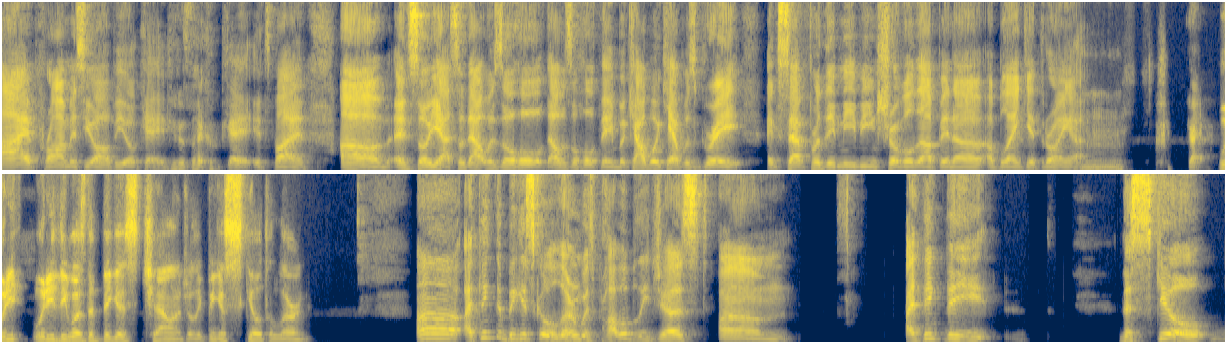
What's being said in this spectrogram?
I promise you I'll be okay. He was like, okay, it's fine. Um, and so yeah, so that was the whole that was the whole thing. But Cowboy Camp was great, except for the me being shriveled up in a, a blanket throwing up. Mm. Right. What do you what do you think was the biggest challenge or like biggest skill to learn? Uh I think the biggest skill to learn was probably just um I think the the skill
